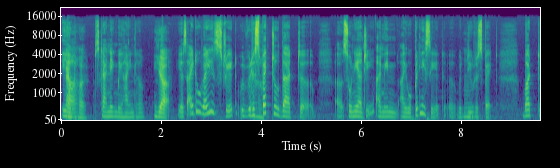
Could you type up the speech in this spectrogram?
yeah, and her. Standing behind her. Yeah. Yes i do very straight. With respect to that uh, uh, sonia ji i mean i openly say it uh, with mm. due respect but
